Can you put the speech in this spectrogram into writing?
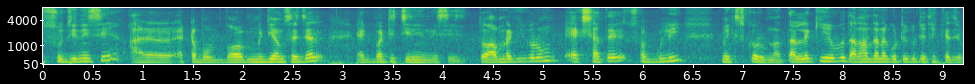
সুজি নিছি আর একটা মিডিয়াম সাইজের এক বাটি চিনি নিছি। তো আমরা কি করুম? একসাথে সবগুলি মিক্স করুম না। তাহলে কি হব দানা দানা গুটি গুটি থেকে যাব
